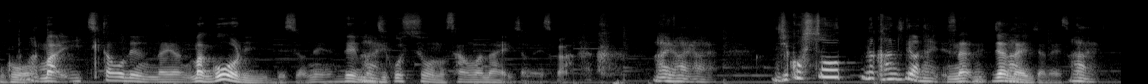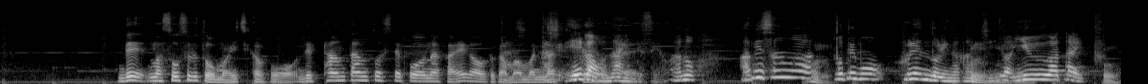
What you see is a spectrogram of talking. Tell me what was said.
うん。五。まあまあ一か五で悩んまあ合理ですよね。で、まあはい自己主張の三はないじゃないですか。はいはいはい。自己主張な感じではないですね。じゃないじゃないですか。はい、はいで、まあそうするとまあ一か五で淡々としてこうなんか笑顔とかもあんまりな確かに笑顔ないんですよ。あの安倍さんはうん。とてもフレンドリーな感じ、うん要は融和タイプ。うんうん。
